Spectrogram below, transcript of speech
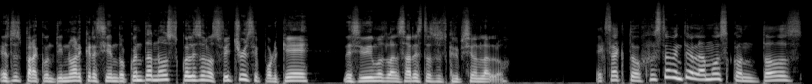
Esto es para continuar creciendo. Cuéntanos cuáles son los features y por qué decidimos lanzar esta suscripción, Lalo. Exacto, justamente hablamos con todos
